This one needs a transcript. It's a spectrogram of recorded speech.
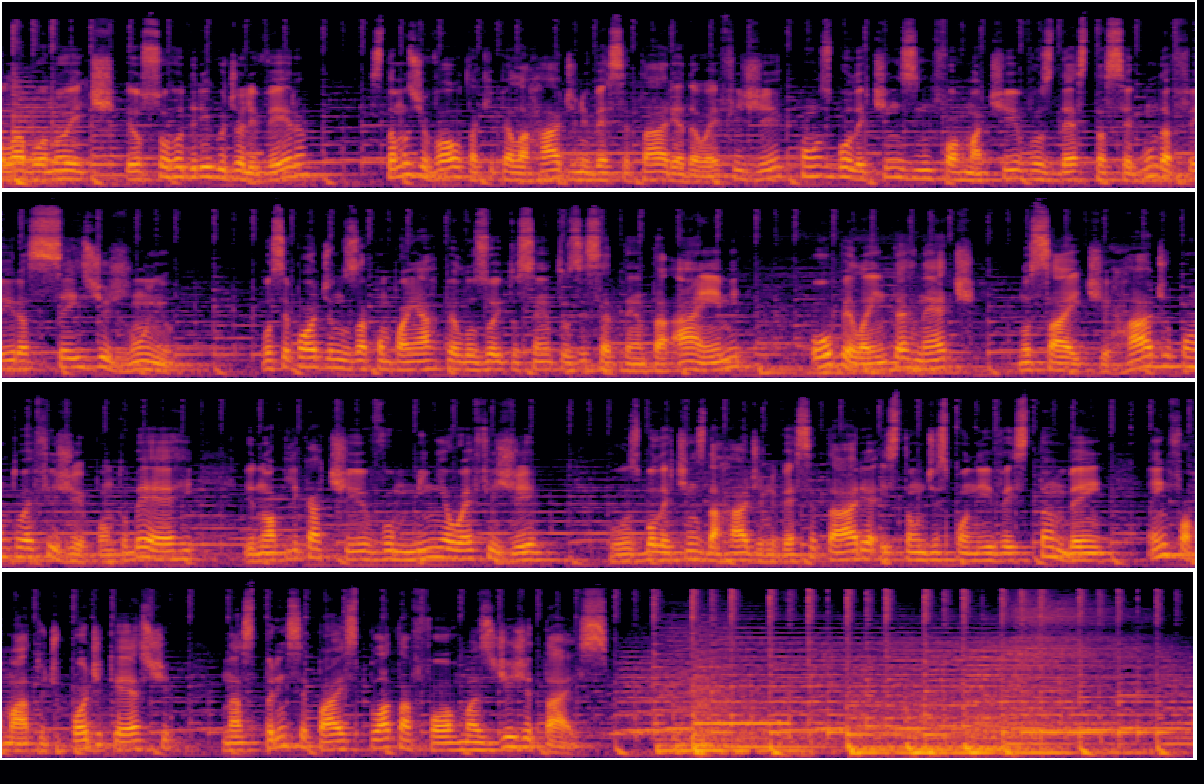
Olá, boa noite. Eu sou Rodrigo de Oliveira. Estamos de volta aqui pela Rádio Universitária da UFG com os boletins informativos desta segunda-feira, 6 de junho. Você pode nos acompanhar pelos 870 AM ou pela internet no site radio.ufg.br e no aplicativo Minha UFG. Os boletins da Rádio Universitária estão disponíveis também em formato de podcast nas principais plataformas digitais.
